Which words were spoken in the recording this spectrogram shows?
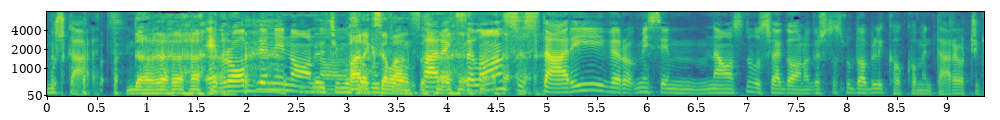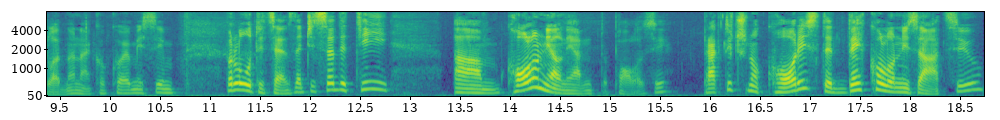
muškarac. da, da, da. Evropljanin, ono, Nećemo par excellence. par excellence, stariji, vero, mislim, na osnovu svega onoga što smo dobili kao komentare, očigledno neko ko je, mislim, vrlo uticajan. Znači, sada ti um, kolonijalni antropolozi praktično koriste dekolonizaciju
